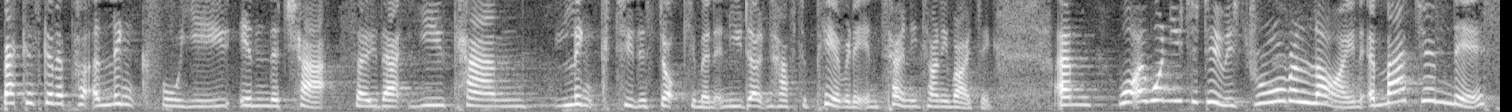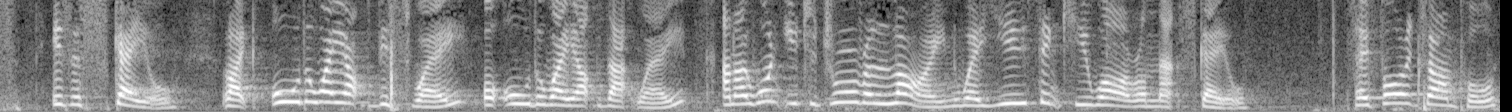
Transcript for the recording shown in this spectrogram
Becca's going to put a link for you in the chat so that you can link to this document and you don't have to peer at it in tiny, tiny writing. Um, what I want you to do is draw a line. Imagine this is a scale like all the way up this way or all the way up that way. And I want you to draw a line where you think you are on that scale. So, for example,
